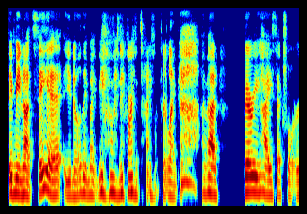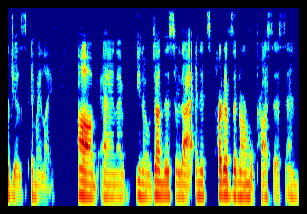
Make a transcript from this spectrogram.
They may not say it you know they might be from a different time but they're like i've had very high sexual urges in my life um and i've you know done this or that and it's part of the normal process and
